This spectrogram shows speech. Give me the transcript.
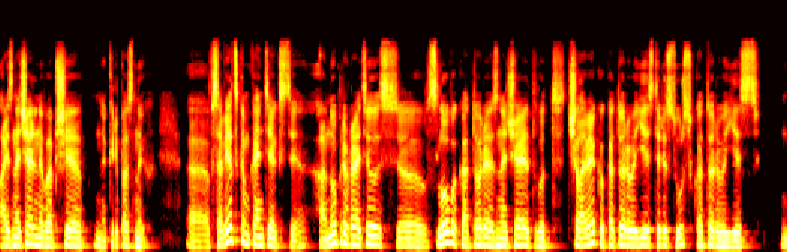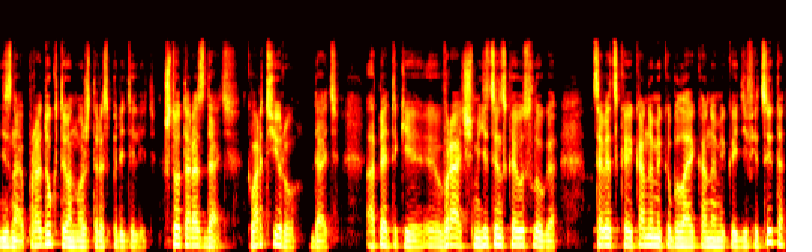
а изначально вообще крепостных. Э, в советском контексте оно превратилось э, в слово, которое означает вот человека, у которого есть ресурс, у которого есть не знаю, продукты он может распределить, что-то раздать, квартиру дать. Опять-таки, э, врач, медицинская услуга. Советская экономика была экономикой дефицита,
